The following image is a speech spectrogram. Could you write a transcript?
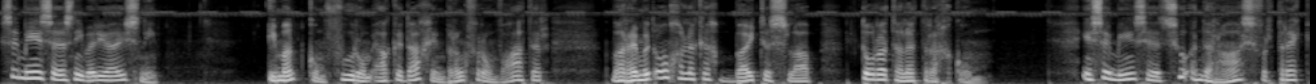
Sy mense is nie by die huis nie. Iemand kom voer hom elke dag en bring vir hom water, maar hy moet ongelukkig buite slaap totdat hulle terugkom. En sy mense het so inderhaas vertrek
